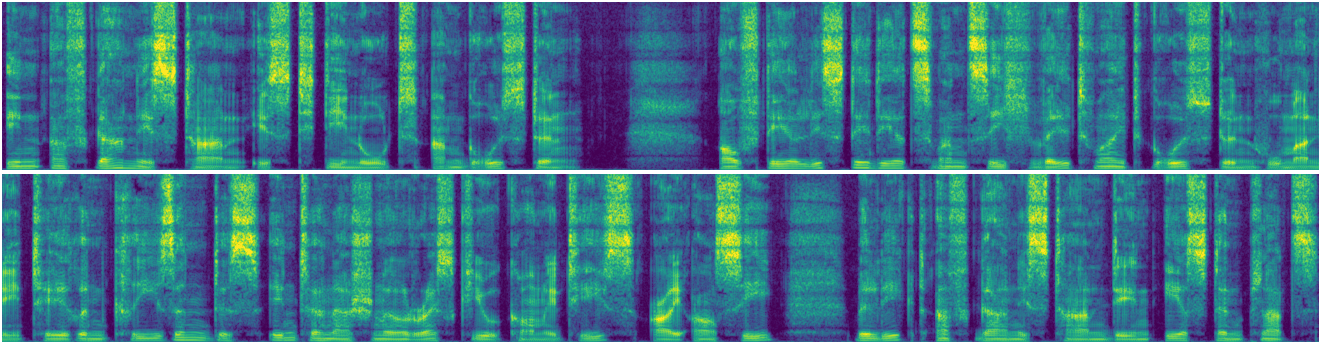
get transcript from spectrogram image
In Afghanistan ist die Not am größten. Auf der Liste der 20 weltweit größten humanitären Krisen des International Rescue Committees IRC belegt Afghanistan den ersten Platz.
